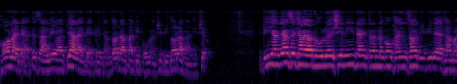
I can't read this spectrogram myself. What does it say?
ဟောလိုက်တဲ့အသစ္စာ၄ပါးပြလိုက်တဲ့အတွက်ကြောင့်သောတာပတ္တိဘုံမှာဖြစ်ပြီးသောတာပန်နေဖြစ်ဒီယောက်ျား16ယောက်တို့လည်းရှင်ဤတိုင်းတရဏဂုံခံယူဆောက်တည်ပြီးတဲ့အခါမှာ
